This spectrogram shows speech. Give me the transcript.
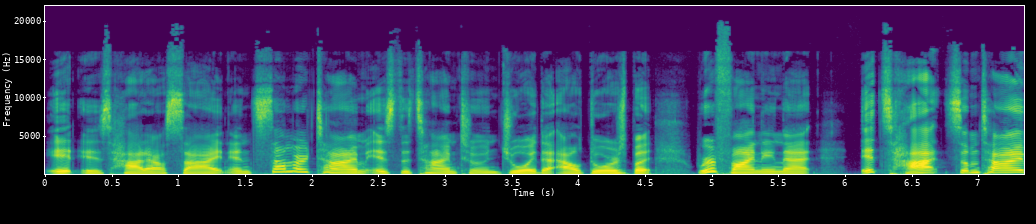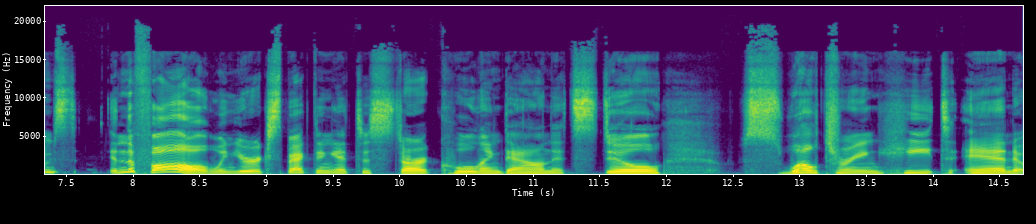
it is hot outside, and summertime is the time to enjoy the outdoors, but we're finding that it's hot sometimes in the fall when you're expecting it to start cooling down. It's still sweltering heat and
